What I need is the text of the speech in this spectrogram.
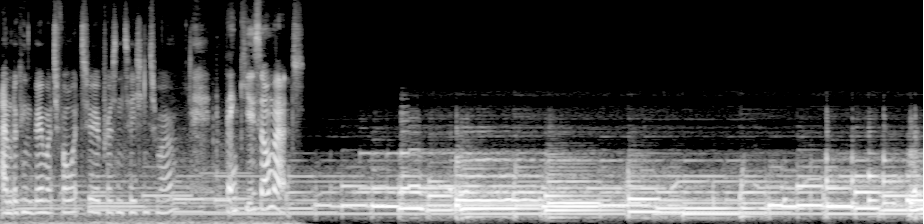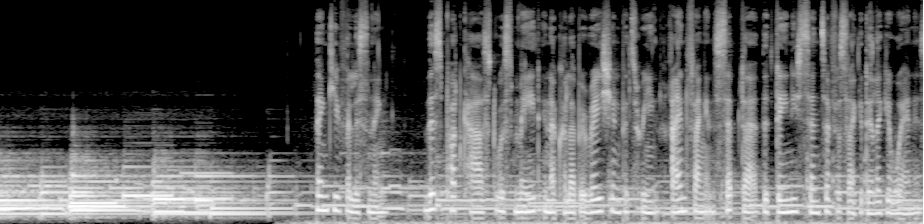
I'm looking very much forward to your presentation tomorrow. Thank you so much. Thank you for listening. This podcast was made in a collaboration between Reinfang and CEPTA, the Danish Center for Psychedelic Awareness.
